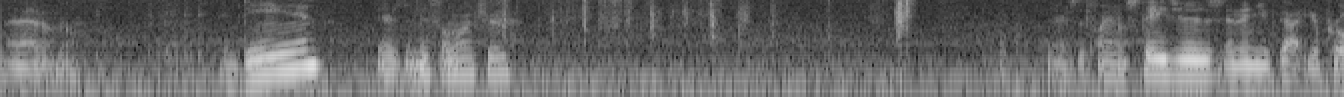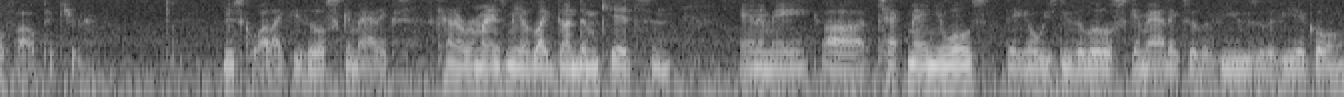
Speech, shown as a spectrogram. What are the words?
But I don't know. And then there's the missile launcher. There's the final stages, and then you've got your profile picture. It's cool. I like these little schematics. It kind of reminds me of like Gundam kits and anime uh, tech manuals. They always do the little schematics of the views of the vehicle.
